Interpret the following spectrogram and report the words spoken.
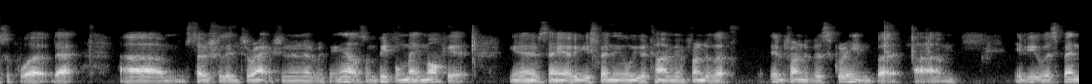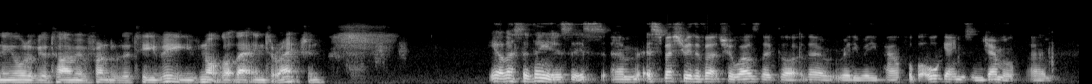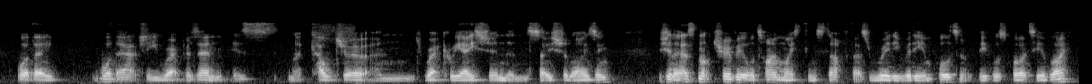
support, that um, social interaction, and everything else. And people may mock it, you know, say, "Oh, you're spending all your time in front of a in front of a screen," but um, if you were spending all of your time in front of the TV, you've not got that interaction. Yeah, that's the thing. Is is um, especially the virtual worlds they've got. They're really really powerful. But all games in general, um, what they what they actually represent is like culture and recreation and socializing. Which, you know, that's not trivial time wasting stuff. That's really really important for people's quality of life.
